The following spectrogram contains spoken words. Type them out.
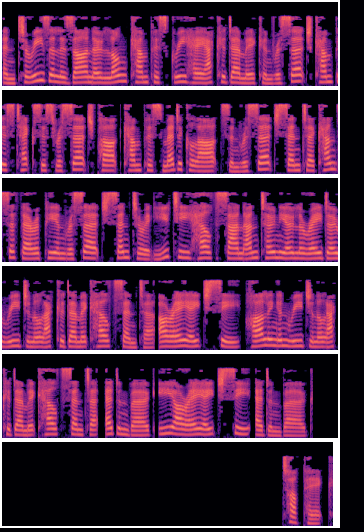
and Teresa Lozano Long Campus Greehey Academic and Research Campus Texas Research Park Campus Medical Arts and Research Center Cancer Therapy and Research Center at UT Health San Antonio Laredo Regional Academic Health Center RAHC Harlingen Regional Academic Health Center, Edinburg ERAHC Edinburg. Topic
